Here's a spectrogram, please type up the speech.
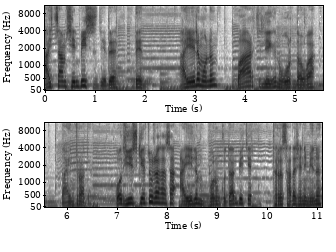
Айтсам сенбейсіз деді дэн. Әйелім оның бар тілегін орындауға дайын тұрады. Ол ескерту жасаса әйелім бұрынғыдан бетер тырысады және мені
